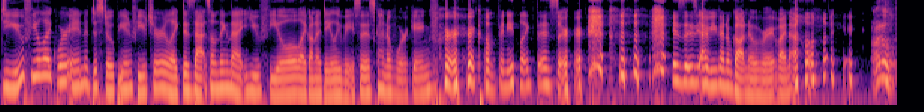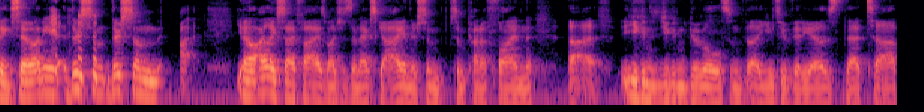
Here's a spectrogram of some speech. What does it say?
do you feel like we're in a dystopian future? Like, does that something that you feel like on a daily basis, kind of working for a company like this, or is this, have you kind of gotten over it by now? I don't think so. I mean, there's some, there's some, you know, I like sci-fi as much as the next guy, and there's some, some kind of fun. Uh, you can you can Google some uh, YouTube videos that uh,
